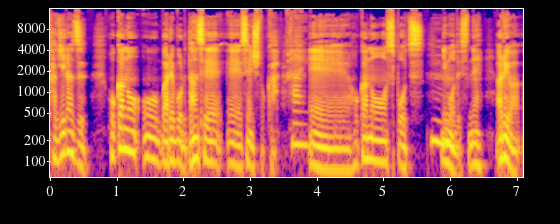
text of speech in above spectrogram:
限らず、うん、他のバレーボール男性選手とか、はい、えー、他のスポーツにもですね、うん、あるいは、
